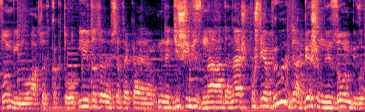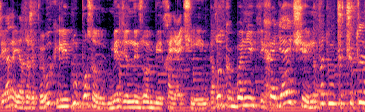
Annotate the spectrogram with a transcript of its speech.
зомби и нуар, то есть как-то вот, и вот эта вся такая именно дешевизна, да, знаешь, потому что я привык, да, бешеные зомби, вот реально я даже привык, или, ну, просто медленные зомби ходячие. А тут как бы они и ходячие, но поэтому что-то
